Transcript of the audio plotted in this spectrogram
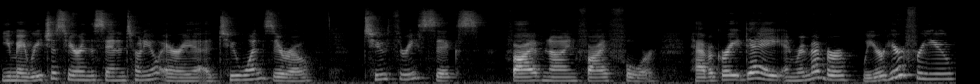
You may reach us here in the San Antonio area at 210 236 5954. Have a great day, and remember, we are here for you.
